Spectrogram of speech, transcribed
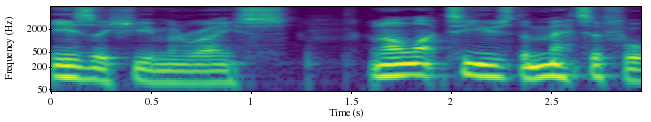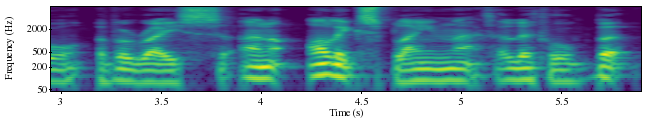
is a human race. And I like to use the metaphor of a race, and I'll explain that a little. But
